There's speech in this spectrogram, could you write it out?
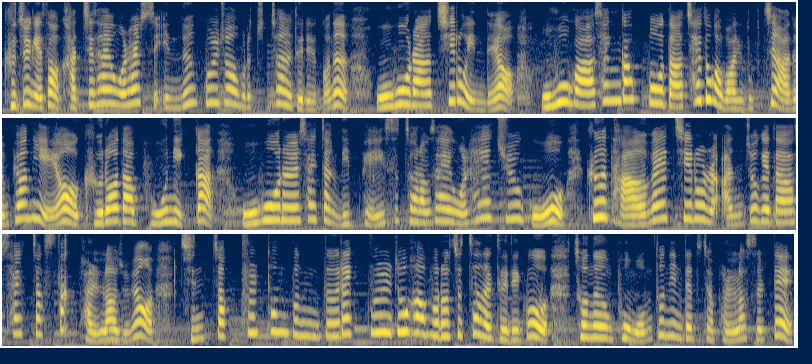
그 중에서 같이 사용을 할 수 있는 꿀조합으로 추천을 드리는 거는 5호랑 7호인데요. 5호가 생각보다 채도가 많이 높지 않은 편이에요. 그러다 보니까 5호를 살짝 립 베이스처럼 사용을 해주고 그 다음에 7호를 안쪽에다 살짝 싹 발라주면 진짜 쿨톤 분들의 꿀조합으로 추천을 드리고 저는 봄 웜톤인데도 제가 발랐을 때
